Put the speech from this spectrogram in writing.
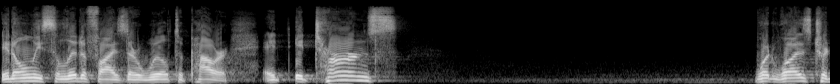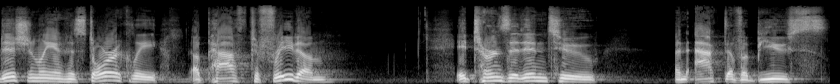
it only solidifies their will to power. It, it turns what was traditionally and historically a path to freedom, it turns it into an act of abuse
